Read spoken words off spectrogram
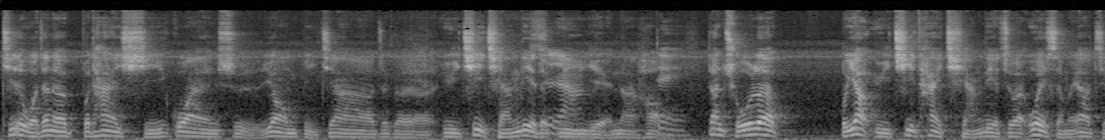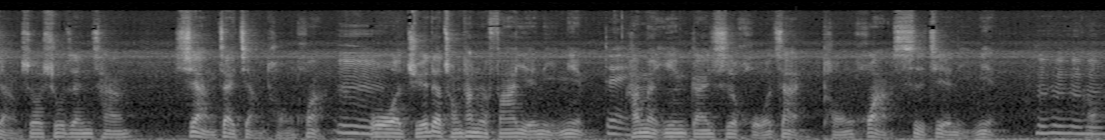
其实我真的不太习惯使用比较这个语气强烈的语言呐，哈。对。但除了不要语气太强烈之外，为什么要讲说苏贞昌像在讲童话？嗯，我觉得从他们的发言里面，对，他们应该是活在童话世界里面。嗯哼哼哼。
